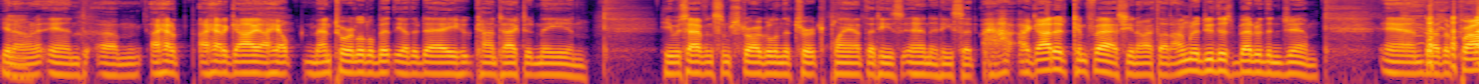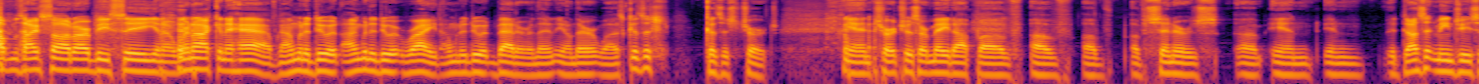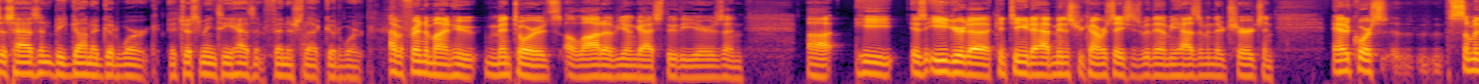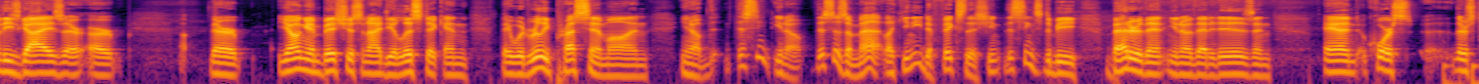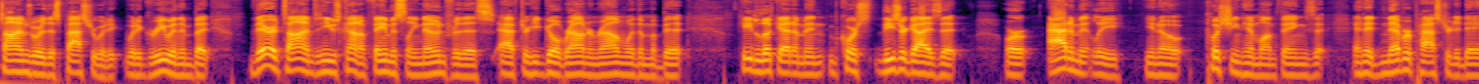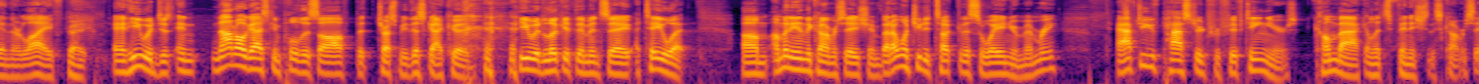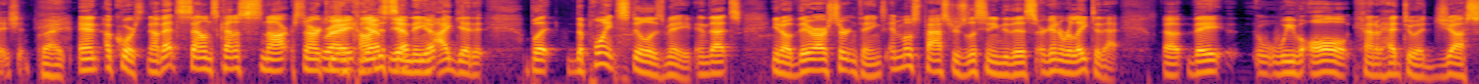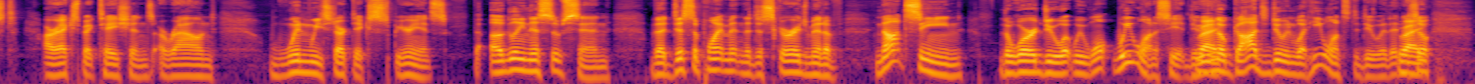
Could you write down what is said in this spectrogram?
You know, and, and um, I had a, I had a guy I helped mentor a little bit the other day who contacted me and he was having some struggle in the church plant that he's in, and he said, "I, I got to confess, you know, I thought I'm going to do this better than Jim." And uh, the problems I saw at RBC, you know, we're not going to have. I'm going to do it. I'm going to do it right. I'm going to do it better. And then, you know, there it was because it's because it's church, and churches are made up of of of of sinners. Uh, and and it doesn't mean Jesus hasn't begun a good work. It just means he hasn't finished that good work. I have a friend of mine who mentors a lot of young guys through the years, and uh, he is eager to continue to have ministry conversations with them. He has them in their church, and and of course, some of these guys are, are they're young, ambitious, and idealistic, and they would really press him on, you know, th- this, you know, this is a mess. Like you need to fix this. You, this needs to be better than you know that it is, and and of course, there's times where this pastor would would agree with him, but there are times, and he was kind of famously known for this. After he'd go round and round with him a bit, he'd look at him, and of course, these are guys that are adamantly, you know, pushing him on things that and had never pastored a day in their life. Right. And he would just, and not all guys can pull this off, but trust me, this guy could. he would look at them and say, I tell you what, um, I'm going to end the conversation, but I want you to tuck this away in your memory. After you've pastored for 15 years, come back and let's finish this conversation. Right. And of course, now that sounds kind of snar- snarky Right. and Yep, condescending. yep, yep. I get it. But the point still is made. And that's, you know, there are certain things, and most pastors listening to this are going to relate to that. Uh, they, we've all kind of had to adjust our expectations around when we start to experience the ugliness of sin, the disappointment and the discouragement of not seeing the word do what we want we want to see it do, Right. even though God's doing what He wants to do with it. Right. So,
